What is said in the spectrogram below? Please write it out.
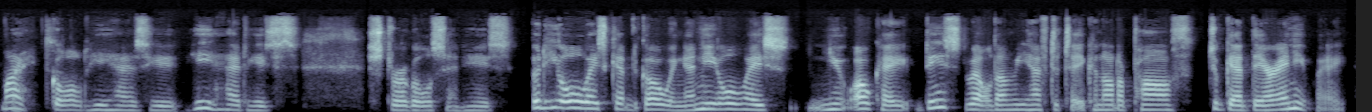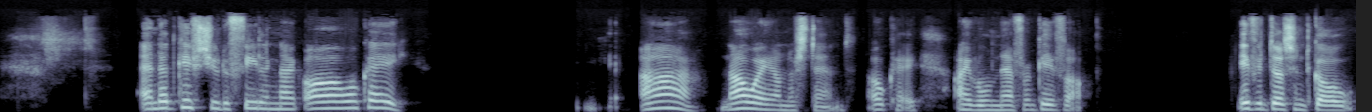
My right. God, he has he he had his struggles and his, but he always kept going, and he always knew, okay, this well, then we have to take another path to get there anyway, and that gives you the feeling like, oh, okay, ah, now I understand. Okay, I will never give up. If it doesn't go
